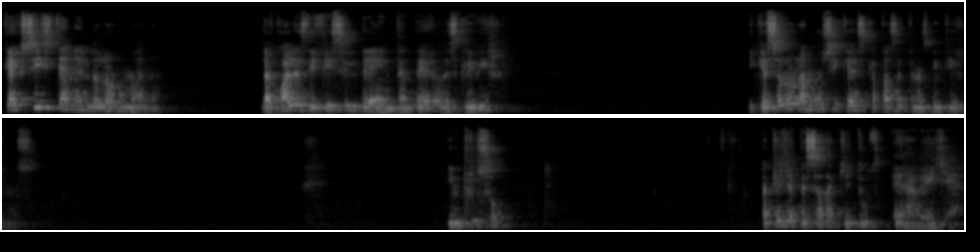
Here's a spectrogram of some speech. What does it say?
que existe en el dolor humano, la cual es difícil de entender o describir, y que solo la música es capaz de transmitirnos. Incluso Aquella pesada quietud era bella.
